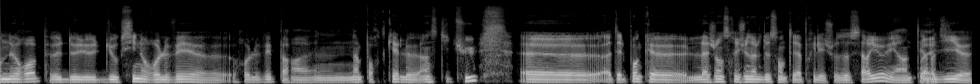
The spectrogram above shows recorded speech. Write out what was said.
en Europe de dioxine relevé euh, relevé par n'importe quel institut, euh, à tel point que l'agence régionale de santé a pris les choses au sérieux et a interdit, euh,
